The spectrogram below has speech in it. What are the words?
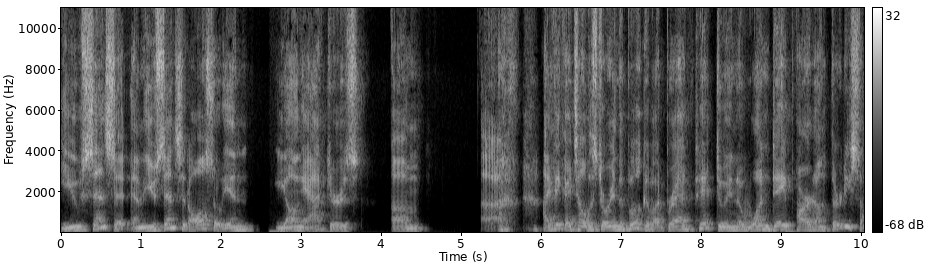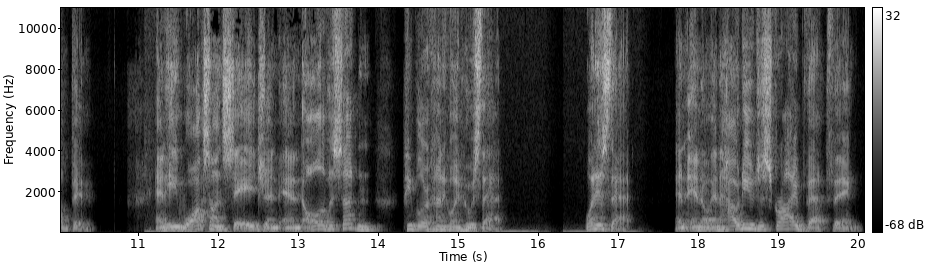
you sense it, and you sense it also in young actors. Um, uh, I think I tell the story in the book about Brad Pitt doing a one day part on 30 something. And he walks on stage, and, and all of a sudden, people are kind of going, Who's that? What is that? And, and, and how do you describe that thing?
